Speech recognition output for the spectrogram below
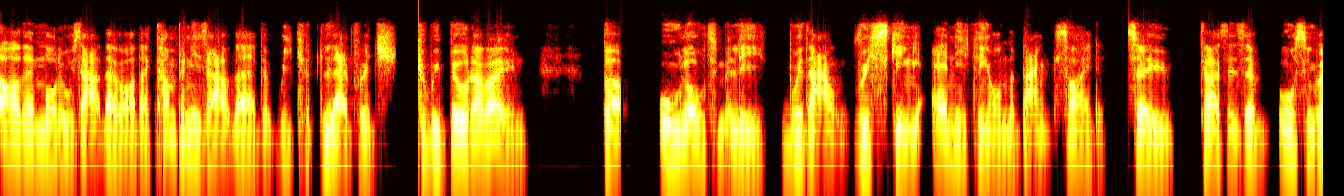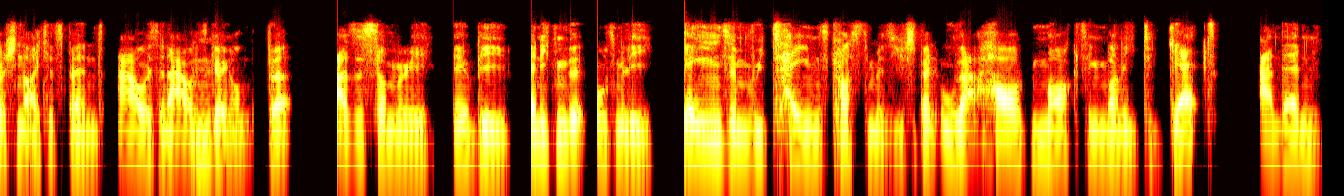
Are there models out there? Are there companies out there that we could leverage? Could we build our own? But all ultimately without risking anything on the bank side. So, guys, it's an awesome question that I could spend hours and hours mm-hmm. going on. But as a summary, it would be anything that ultimately gains and retains customers you've spent all that hard marketing money to get. And then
